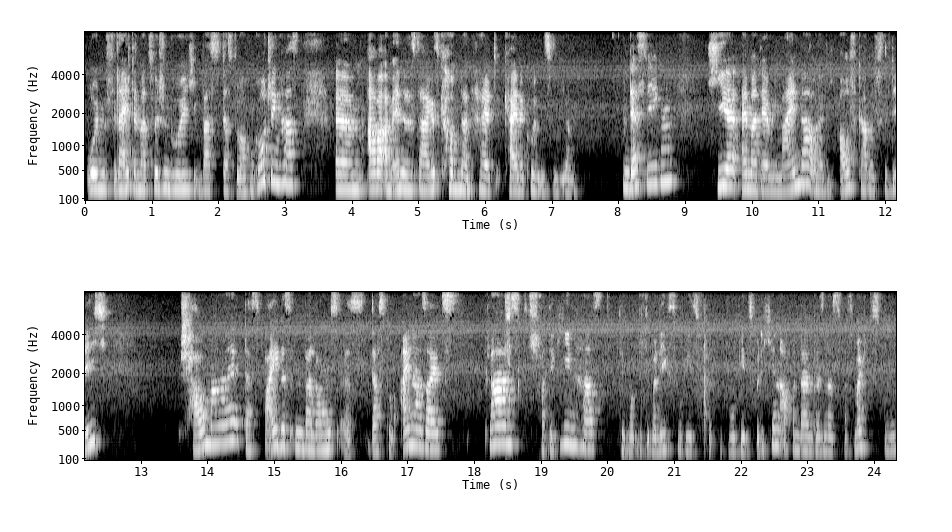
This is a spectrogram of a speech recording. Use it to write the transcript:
und vielleicht dann mal zwischendurch was, dass du auch ein Coaching hast, ähm, aber am Ende des Tages kommen dann halt keine Kunden zu dir. Und deswegen hier einmal der Reminder oder die Aufgabe für dich, schau mal, dass beides in Balance ist, dass du einerseits planst, Strategien hast, dir wirklich überlegst, wo geht's wo geht's für dich hin, auch in deinem Business, was möchtest du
